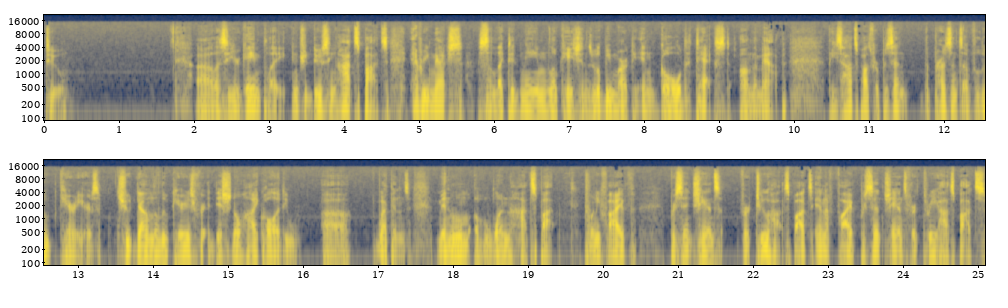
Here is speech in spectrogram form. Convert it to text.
to. Uh, let's see here gameplay. Introducing hotspots. Every match selected name locations will be marked in gold text on the map. These hotspots represent the presence of loot carriers. Shoot down the loot carriers for additional high quality uh, weapons. Minimum of one hotspot. 25% chance for two hotspots and a 5% chance for three hotspots.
